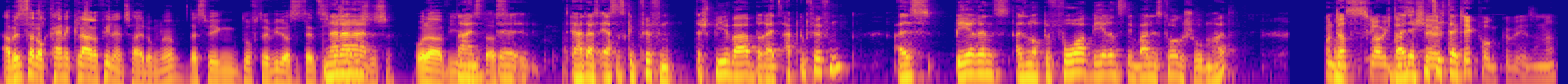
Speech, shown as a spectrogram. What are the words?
Aber es ist halt auch keine klare Fehlentscheidung, ne? Deswegen durfte der Videoassistent sich nein, wahrscheinlich nein, nein. nicht. Oder wie nein, ist das? Der, er hat als erstes gepfiffen. Das Spiel war bereits abgepfiffen, als Behrens, also noch bevor Behrens den Ball ins Tor geschoben hat. Und, Und das ist, glaube ich, das der, der Kritikpunkt gewesen, ne?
